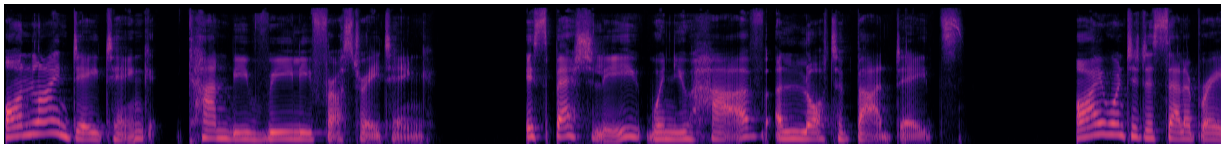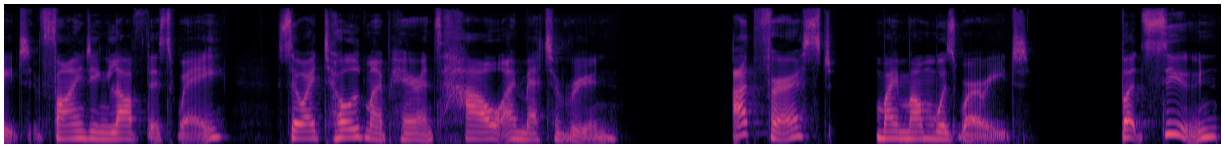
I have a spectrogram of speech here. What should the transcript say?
Online dating can be really frustrating, especially when you have a lot of bad dates. I wanted to celebrate finding love this way, so I told my parents how I met Arun. At first, my mum was worried, but soon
